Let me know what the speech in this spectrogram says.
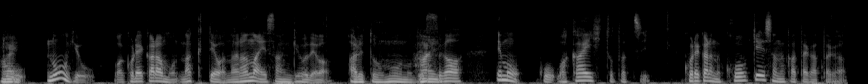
とはい。農業はこれからもなくてはならない産業ではあると思うのですが、でもこう若い人たちこれからの後継者の方々が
